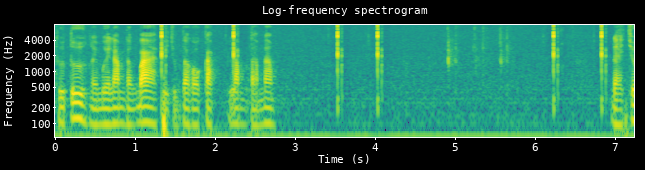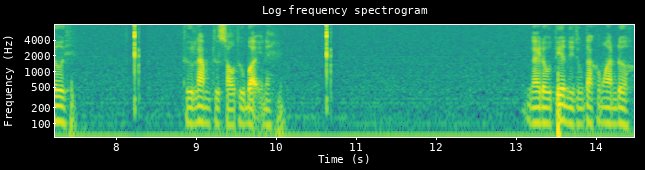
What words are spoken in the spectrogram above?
Thứ tư, ngày 15 tháng 3 thì chúng ta có cặp 585 để chơi. Thứ năm, thứ sáu, thứ bảy này ngày đầu tiên thì chúng ta không ăn được.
